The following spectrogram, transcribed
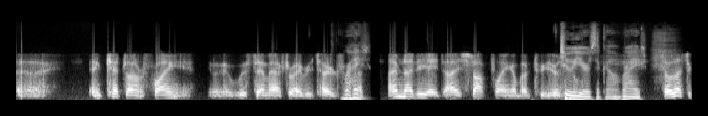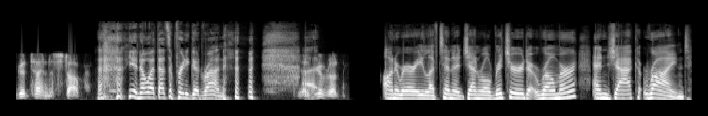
uh, and kept on flying uh, with them after I retired from right. that. I'm 98. I stopped playing about two years two ago. years ago, right. So that's a good time to stop. you know what? That's a pretty good run. yeah, uh, good run. Honorary Lieutenant General Richard Rohmer and Jack Rhind,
